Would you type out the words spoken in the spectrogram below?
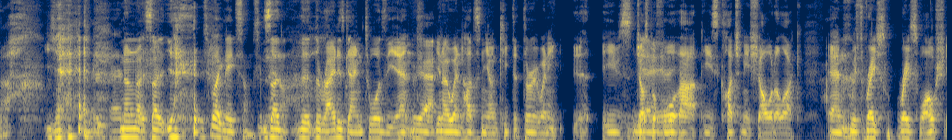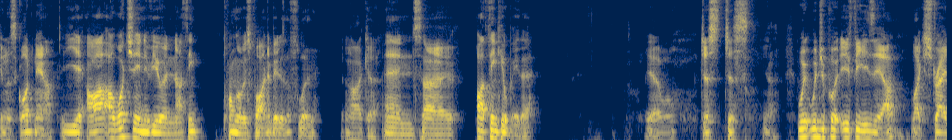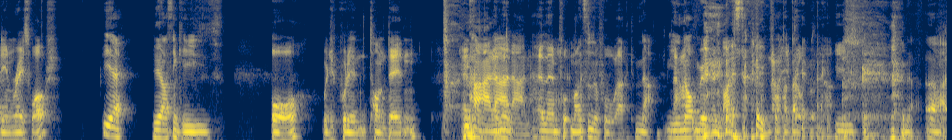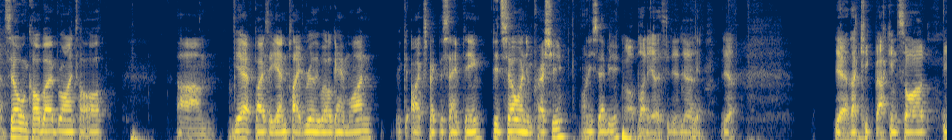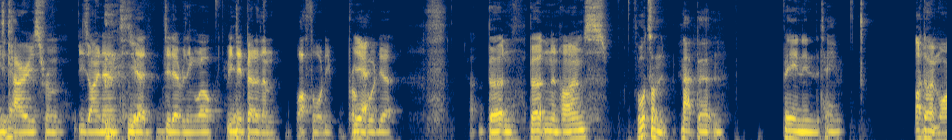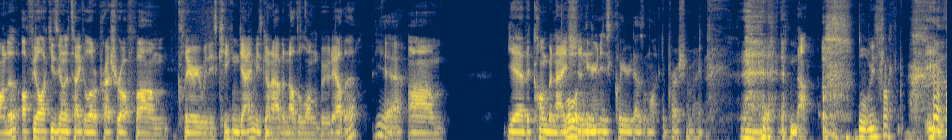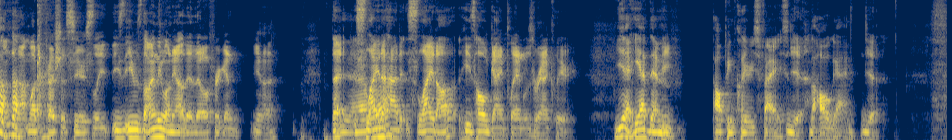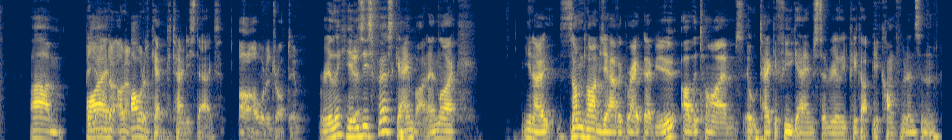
yeah, no, no, no. So yeah. this bloke needs some. some So now. the the Raiders game towards the end, Yeah. you know when Hudson Young kicked it through when he he was just Yeah, before yeah, that he's clutching his shoulder like, and with Reece Reece Walsh in the squad now. yeah, I, I watched an interview and I think Ponga was fighting a bit of the flu, Oh, okay, and so I think he'll be there. yeah, well, just just you know, would, would you put if he is out like straight in Reece Walsh, Yeah, yeah, I think he's. or would you put in Tom Dearden? And Nah, then- nah, and then, nah, nah. And then put Munster to fullback. Nah, you're not moving Munster. Nah, you probably wouldn't, You- nah. All right, Selwyn Cobbo, Brian To'o. Um, yeah, both again played really well game one. I expect the same thing. Did Selwyn impress you on his debut? Oh, bloody oath he did, yeah. Yeah. Yeah. Yeah, that kick back inside, these Yeah. carries from his own end. Yeah. yeah. did everything well. He did better than I thought he probably Yeah. would, yeah. Burton, Burton and Holmes. Thoughts on Matt Burton being in the team? I don't mind it. I feel like he's going to take a lot of pressure off um, Cleary with his kicking game. He's going to have another long boot out there. Yeah. Um, yeah, the All I'm combination. hearing is Cleary doesn't like the pressure, mate. nah. Well, we fuck. He was under that much pressure. Seriously, He's, he was the only one out there that were friggin' you know. That Yeah, Slater well. had Slater. His whole game plan was around Cleary. Yeah, he had them He- up in Cleary's face Yeah. the whole game. Yeah. Um, But yeah, I, I don't- I don't I would have kept Tony Staggs. Oh, I would have dropped him. Really? It was his first game, but and like, you know, sometimes you have a great debut. Other times it will take a few games to really pick up your confidence and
